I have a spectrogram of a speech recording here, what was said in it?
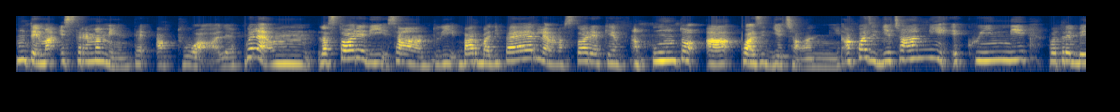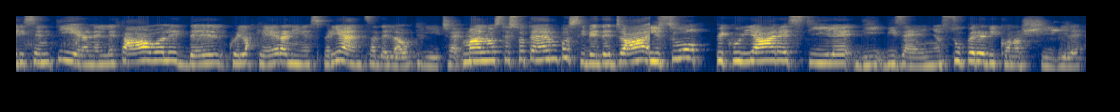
un tema estremamente attuale. Quella è um, la storia di Santo, di Barba di Perle, è una storia che appunto ha quasi dieci anni. Ha quasi dieci anni e quindi potrebbe risentire nelle tavole del, quella che era l'inesperienza dell'autrice, ma allo stesso tempo si vede già il suo peculiare stile di disegno, super riconoscibile.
